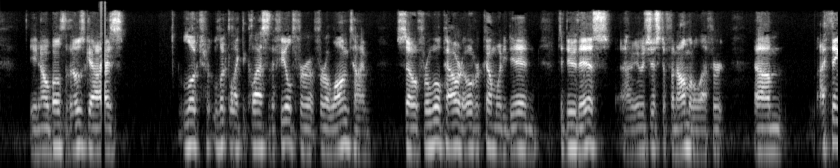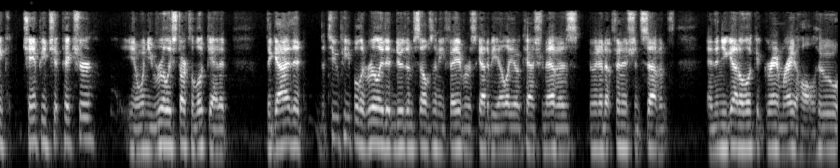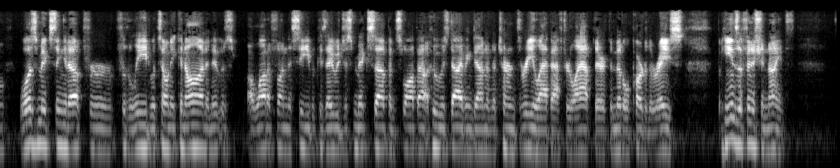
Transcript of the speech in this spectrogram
you know, both of those guys looked looked like the class of the field for for a long time. So for Will Power to overcome what he did to do this, I mean, it was just a phenomenal effort. Um, I think championship picture, you know, when you really start to look at it, the guy that the two people that really didn't do themselves any favors got to be Helio Castroneves, who ended up finishing seventh, and then you got to look at Graham Rahal, who was mixing it up for, for the lead with Tony Kanaan, and it was a lot of fun to see because they would just mix up and swap out who was diving down into turn three lap after lap there at the middle part of the race. But he ends up finishing ninth.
